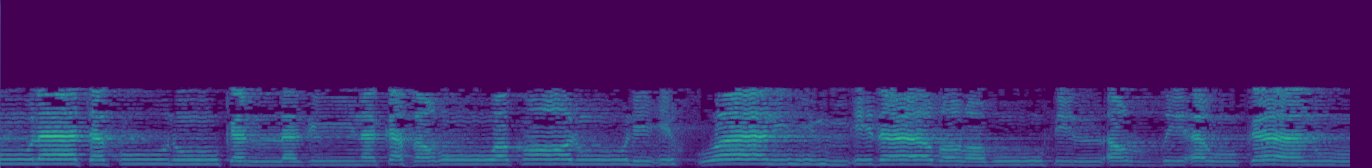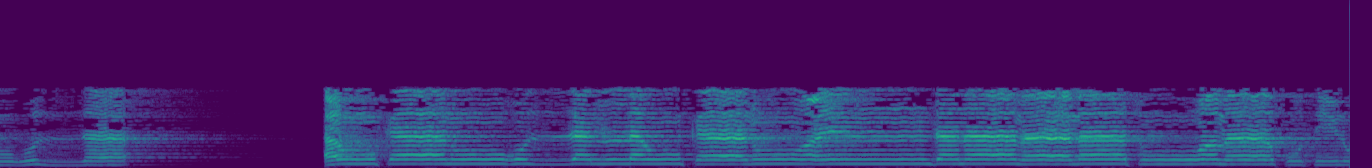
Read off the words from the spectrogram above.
تَكُونُوا كَالَّذِينَ كَفَرُوا وَقَالُوا لِإِخْوَانِهِمْ إِذَا ضَرَبُوا فِي الْأَرْضِ أَوْ كَانُوا غُزًّى أَوْ كَانُوا غُزًّى لَّوْ كَانُوا عِندَنَا مَا مَاتُوا وَمَا قُتِلُوا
